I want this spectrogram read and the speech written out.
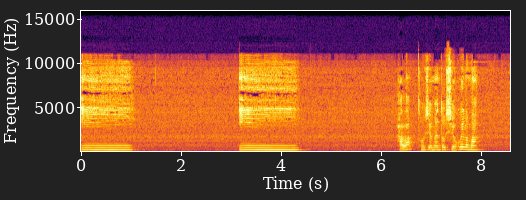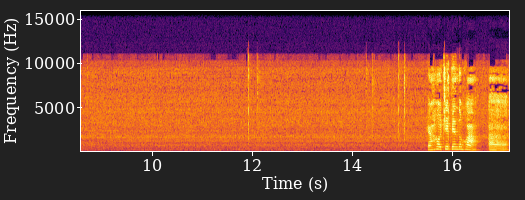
一一。好了同学们都学会了吗？然后这边的话，呃，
